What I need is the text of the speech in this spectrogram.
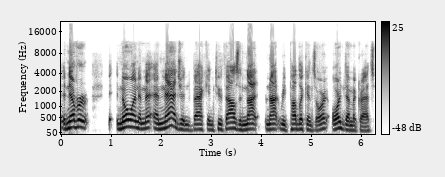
it never, no one Im- imagined back in 2000, not not Republicans or or Democrats,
